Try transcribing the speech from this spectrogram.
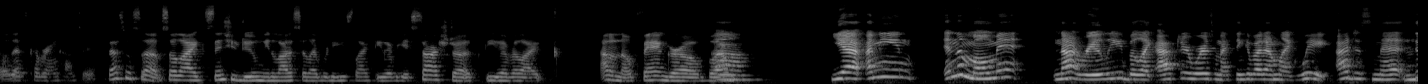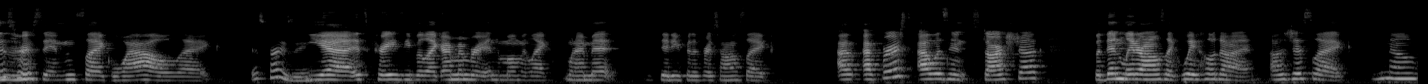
so that's covering concert. That's what's up. So like, since you do meet a lot of celebrities, like, do you ever get starstruck? Do you ever like, I don't know, fangirl? But Um, yeah, I mean, in the moment, not really, but like afterwards, when I think about it, I'm like, wait, I just met this Mhm. person. It's like, wow, like, that's crazy. yeah, it's crazy. But like, I remember in the moment, like when I met Diddy for the first time, I was like, I, at first I wasn't starstruck, but then later on, I was like, wait, hold on. I was just like, you know,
